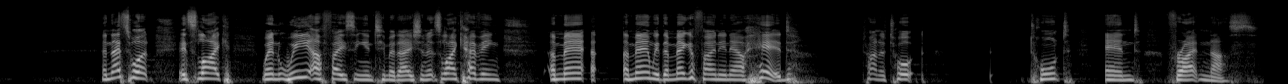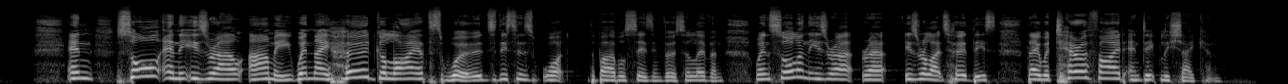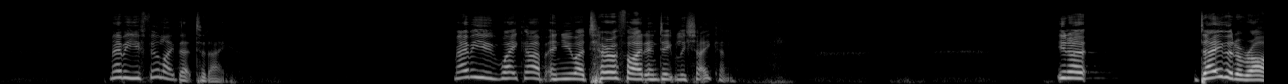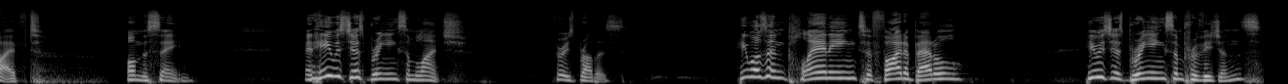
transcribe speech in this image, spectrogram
And that's what it's like when we are facing intimidation. It's like having a man, a man with a megaphone in our head trying to taunt, taunt and frighten us. And Saul and the Israel army, when they heard Goliath's words, this is what the Bible says in verse 11. When Saul and the Israelites heard this, they were terrified and deeply shaken. Maybe you feel like that today. Maybe you wake up and you are terrified and deeply shaken. You know, David arrived on the scene and he was just bringing some lunch for his brothers. He wasn't planning to fight a battle, he was just bringing some provisions.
